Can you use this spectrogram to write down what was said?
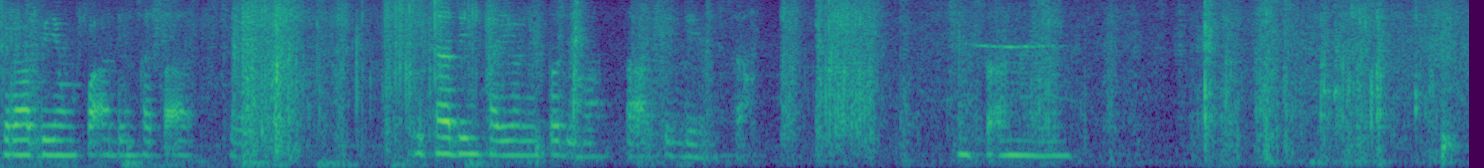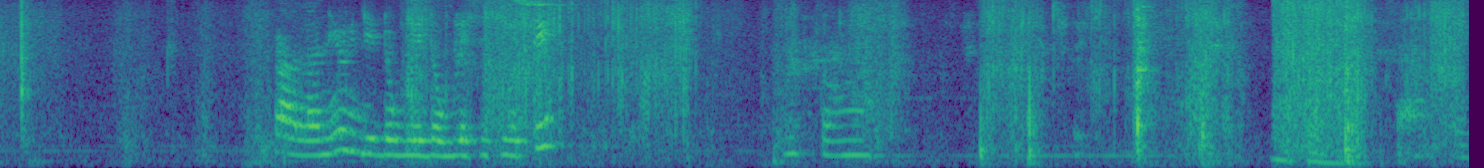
Grabe yung paa dun sa taas. So, isa din sa'yo nito, di ba? Sa akin din isa. Yung sa ano yun. Kala niyo, hindi doble-doble si Siti. Ito. Sa akin.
